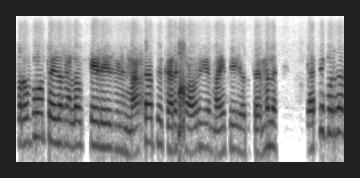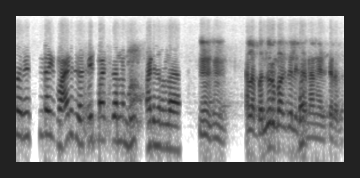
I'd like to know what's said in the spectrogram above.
ಪ್ರಭು ಅಂತ ಇದಾನಲ್ಲ ಕೇಳಿ ಮಾಡ್ತಾ ಇರ್ತೀವಿ ಕಾರ್ಯಕ್ರಮ ಅವರಿಗೆ ಮಾಹಿತಿ ಇರುತ್ತೆ. ಆಮೇಲೆ ನರಸೀಪುರದವ್ರು ರೀಸೆಂಟ್ ಆಗಿ ಮಾಡಿದ್ರು ರೈಡ್ ಮಾಡಿದ್ರಲ್ಲ ನ್ಯೂಸ್ ಮಾಡಿದ್ರಲ್ಲ. ಹ್ಮ್ ಹ್ಮ್. ಅಲ್ಲ ಬನ್ನೂರು ಭಾಗದಲ್ಲಿ ಸರ್ ನಾನು ಹೇಳ್ತಿರೋದು.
